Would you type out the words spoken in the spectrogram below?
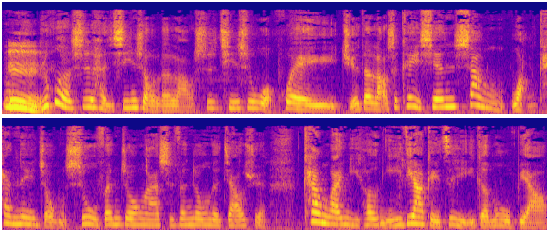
嗯，如果是很新手的老师，其实我会觉得老师可以先上网看那种十五分钟啊、十分钟的教学，看完以后，你一定要给自己一个目标，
